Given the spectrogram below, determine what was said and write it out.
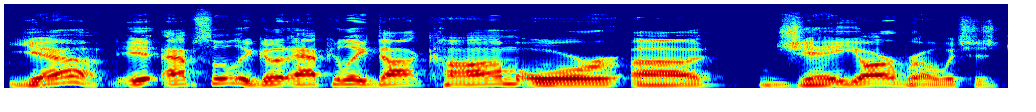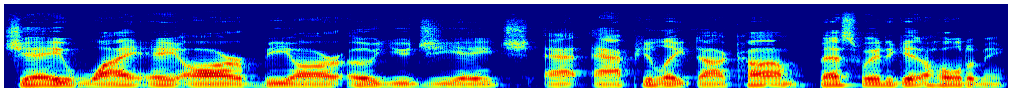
Yeah, it, absolutely. Go to appulate.com or uh, Jay Yarbrough, which is J Y A R B R O U G H at appulate.com. Best way to get a hold of me.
